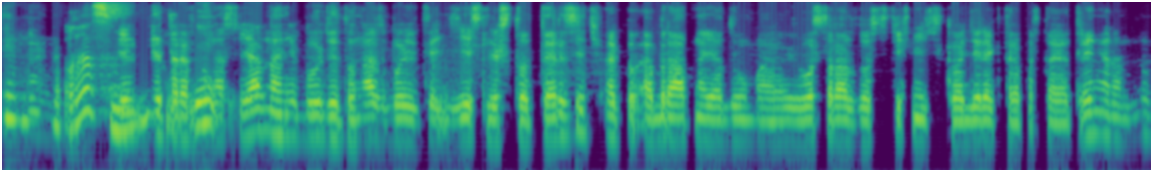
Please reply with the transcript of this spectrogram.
У нас... Петеров у нас явно не будет. У нас будет, если что, Терзич обратно, я думаю. Его сразу с технического директора поставят тренером. Ну,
